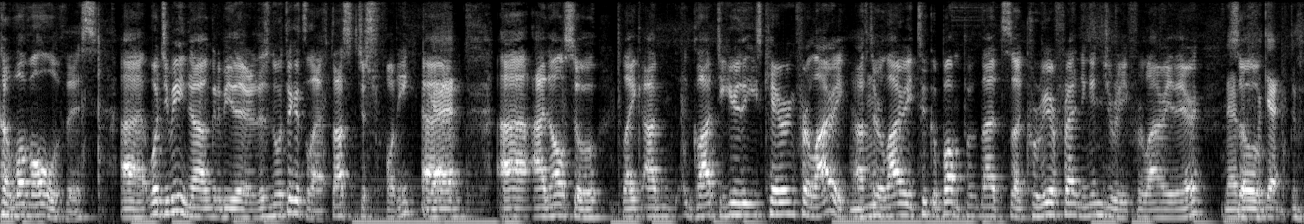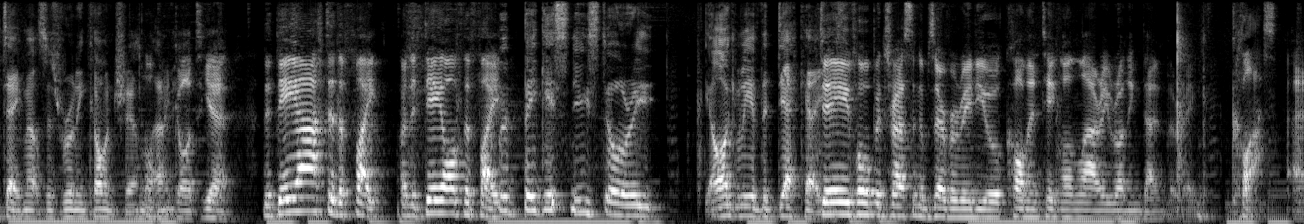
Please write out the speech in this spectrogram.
I love all of this. Uh, what do you mean uh, I'm going to be there? There's no tickets left. That's just funny. Yeah. Um, uh, and also, like, I'm glad to hear that he's caring for Larry Mm-hmm. after Larry took a bump. That's a career-threatening injury for Larry there. Never so, forget Dave Meltzer's running commentary on Oh that. my god, yeah. the day after the fight or the day of the fight. The biggest news story, arguably of the decade. Dave opens Wrestling Observer Radio commenting on Larry running down the ring. Class. Uh,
